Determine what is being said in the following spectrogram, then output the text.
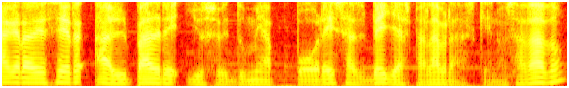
agradecer al padre Yusuf Dumea por esas bellas palabras que nos ha dado,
